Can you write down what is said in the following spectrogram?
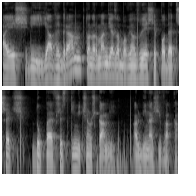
A jeśli ja wygram, to Normandia zobowiązuje się podetrzeć dupę wszystkimi książkami Albina Siwaka.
